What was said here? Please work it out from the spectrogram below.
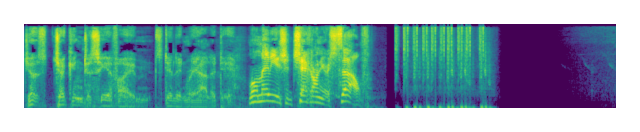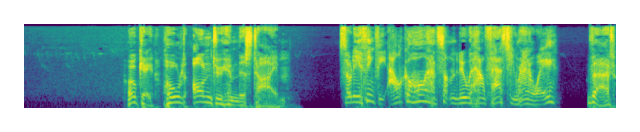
Just checking to see if I'm still in reality. Well, maybe you should check on yourself. Okay, hold on to him this time. So do you think the alcohol had something to do with how fast he ran away? That,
